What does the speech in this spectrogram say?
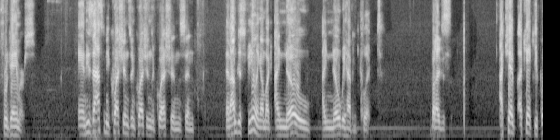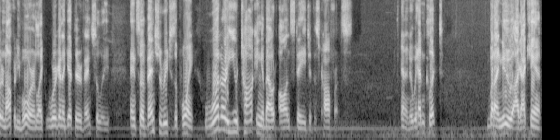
for gamers. And he's asking me questions and questions and questions and and I'm just feeling I'm like I know I know we haven't clicked. But I just I can't I can't keep putting off anymore. Like we're going to get there eventually. And so eventually reaches a point, what are you talking about on stage at this conference? And I knew we hadn't clicked, but I knew like I can't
